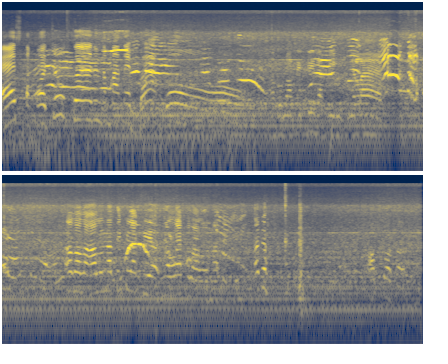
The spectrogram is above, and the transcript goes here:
Es teko juga nih tempatnya bako. Aku nanti sih lagi nyelek. Ala ala alun lagi nge-live lah alun TV. Aduh. Apa tuh?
